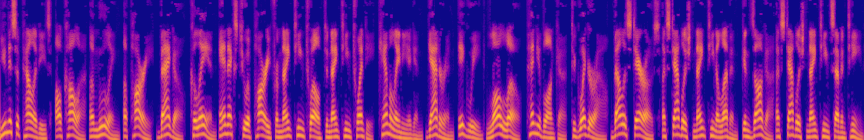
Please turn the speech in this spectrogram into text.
Municipalities, Alcala, Amulung, Aparri, Baggao, Calayan, annexed to Aparri from 1912 to 1920, Camalaniugan, Gattaran, Iguig, Lal Lo, Peñablanca, Tuguegarao, Ballesteros established 1911, Gonzaga established 1917.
